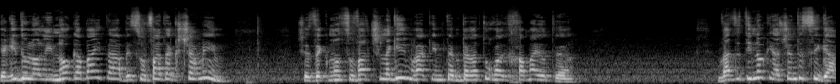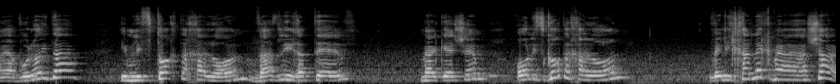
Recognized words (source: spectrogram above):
יגידו לו לנהוג הביתה בסופת הגשמים. שזה כמו סופת שלגים, רק עם טמפרטורה חמה יותר. ואז התינוק יעשן את הסיגריה, והוא לא ידע אם לפתוח את החלון, ואז להירטב מהגשם, או לסגור את החלון ולהיחנק מהעשן.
